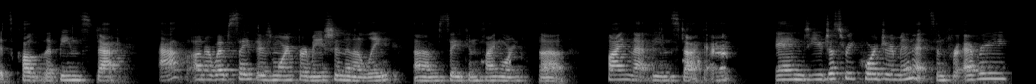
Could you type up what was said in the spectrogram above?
it's called the Beanstack app on our website. There's more information and a link um, so you can find more, uh, find that Beanstack app. And you just record your minutes. And for every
